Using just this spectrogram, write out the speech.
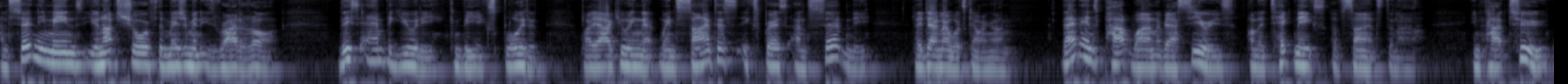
uncertainty means you're not sure if the measurement is right at all. This ambiguity can be exploited by arguing that when scientists express uncertainty, they don't know what's going on. That ends part one of our series on the techniques of science denial. In part two,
